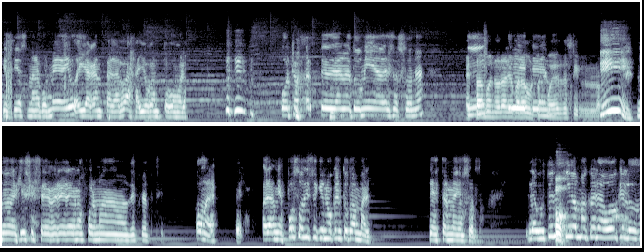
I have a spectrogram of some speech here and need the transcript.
que hacía semana por medio, ella canta la raja, yo canto como la... Otra parte de la anatomía de esa zona. Y, Estamos en horario para eh, adultos, puedes decirlo. Sí, No, es que si se era una forma diferente. la espera. Ahora, mi esposo dice que no canto tan mal. Debe estar medio sordo. La cuestión es Oh. que íbamos a karaoke los,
